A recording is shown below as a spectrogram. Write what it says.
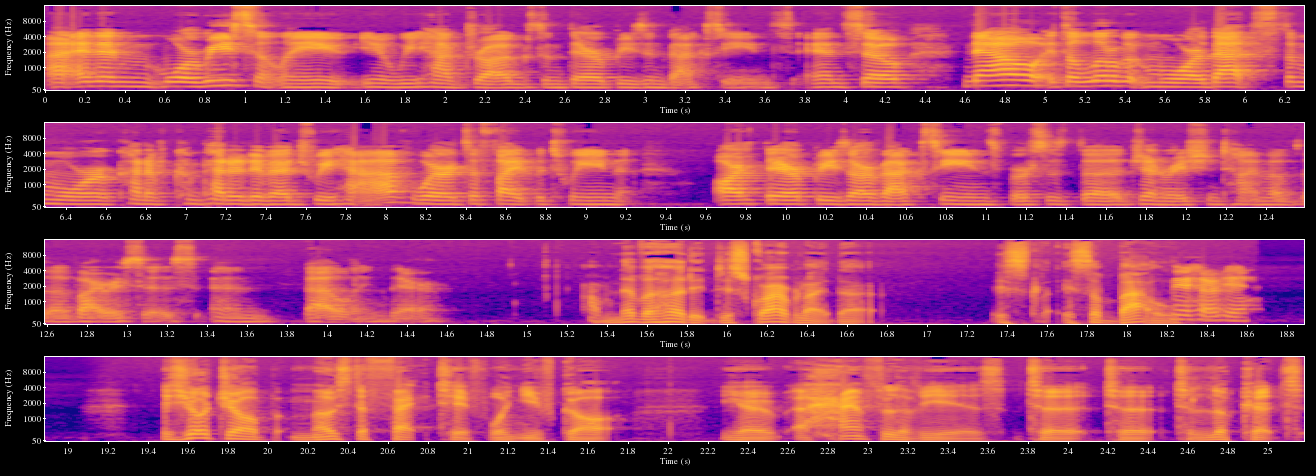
Uh, and then more recently, you know, we have drugs and therapies and vaccines. And so now it's a little bit more, that's the more kind of competitive edge we have, where it's a fight between our therapies, our vaccines versus the generation time of the viruses and battling there. I've never heard it described like that. It's it's a battle. Yeah, yeah. Is your job most effective when you've got you know a handful of years to to to look at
